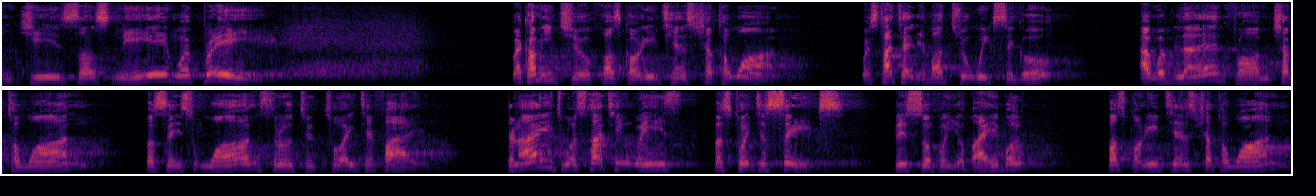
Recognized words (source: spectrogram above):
In Jesus' name we pray. We're coming to First Corinthians chapter 1. We started about two weeks ago. And we've learned from chapter 1, verses 1 through to 25. Tonight we're starting with verse 26. Please open your Bible. First Corinthians chapter 1,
